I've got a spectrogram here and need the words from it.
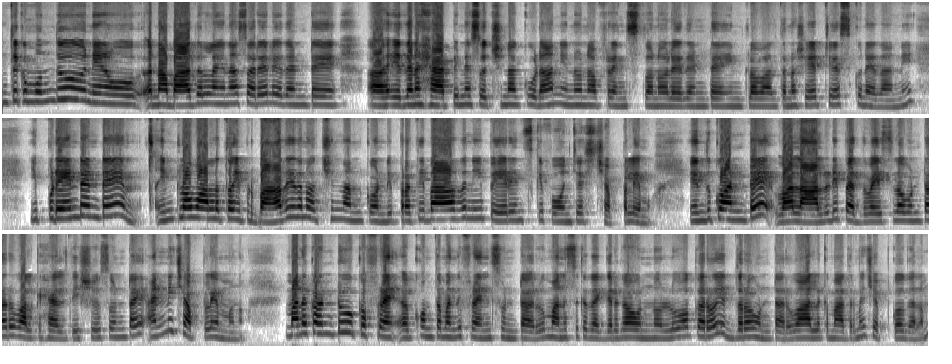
ఇంతకు ముందు నేను నా బాధలైనా సరే లేదంటే ఏదైనా హ్యాపీనెస్ వచ్చినా కూడా నేను నా ఫ్రెండ్స్తోనో లేదంటే ఇంట్లో వాళ్ళతోనో షేర్ చేసుకునేదాన్ని. ఇప్పుడు ఏంటంటే ఇంట్లో వాళ్ళతో ఇప్పుడు బాధ ఏదైనా వచ్చింది అనుకోండి ప్రతి బాధని పేరెంట్స్కి ఫోన్ చేసి చెప్పలేము. ఎందుకు అంటే వాళ్ళు ఆల్రెడీ పెద్ద వయసులో ఉంటారు వాళ్ళకి హెల్త్ ఇష్యూస్ ఉంటాయి అన్నీ చెప్పలేము మనం. మనకంటూ ఒక ఫ్రె కొంతమంది ఫ్రెండ్స్ ఉంటారు మనసుకు దగ్గరగా ఉన్నోళ్ళు ఒకరో ఇద్దరో ఉంటారు వాళ్ళకి మాత్రమే చెప్పుకోగలం.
